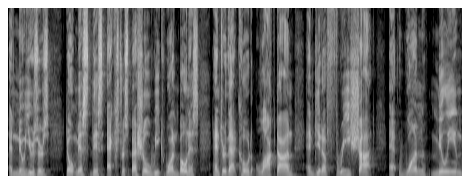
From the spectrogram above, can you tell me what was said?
And new users don't miss this extra special week one bonus. Enter that code locked on and get a free shot at $1 million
